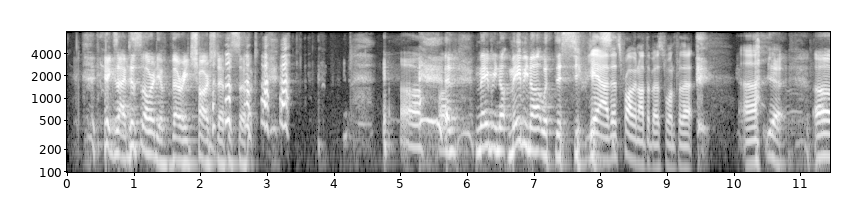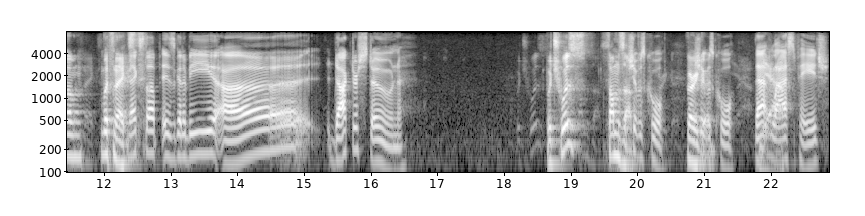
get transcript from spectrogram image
exactly. This is already a very charged episode, Oh, and maybe not. Maybe not with this series. yeah, that's probably not the best one for that. Uh, yeah. um, what's next? Next up is gonna be uh, Doctor Stone. Which was thumbs up. Shit was cool. Very Shit good. was cool. That Yeah. last page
